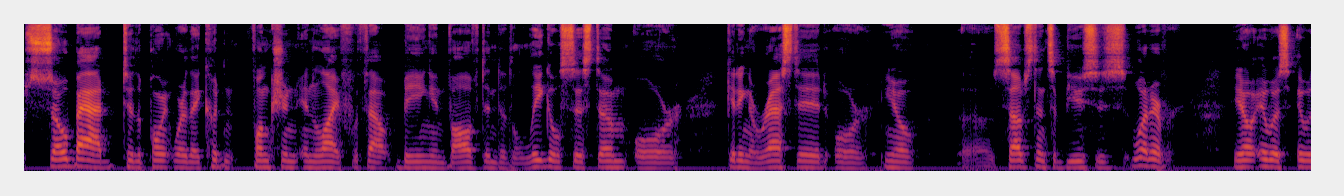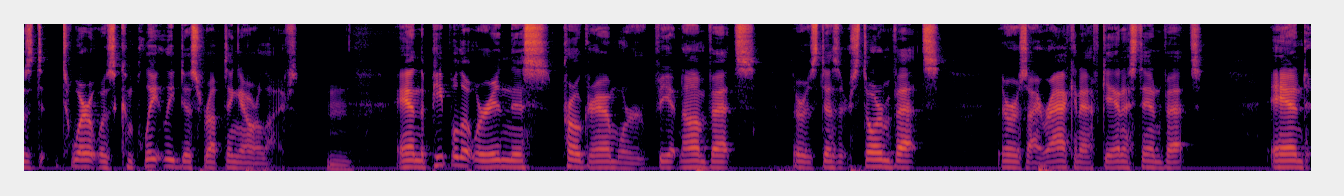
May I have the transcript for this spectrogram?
so bad to the point where they couldn't function in life without being involved into the legal system or getting arrested or you know uh, substance abuses whatever. You know it was it was to where it was completely disrupting our lives. Mm. and the people that were in this program were Vietnam vets, there was Desert Storm vets, there was Iraq and Afghanistan vets, and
